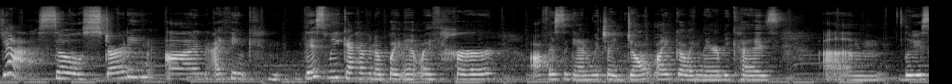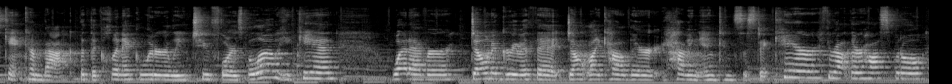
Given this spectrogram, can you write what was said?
yeah, so starting on, I think this week I have an appointment with her office again, which I don't like going there because um, Louis can't come back, but the clinic literally two floors below, he can, whatever. Don't agree with it. Don't like how they're having inconsistent care throughout their hospital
